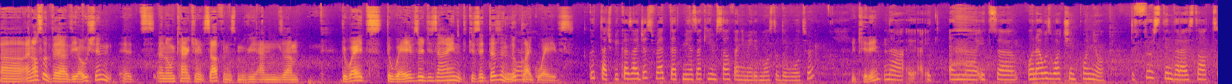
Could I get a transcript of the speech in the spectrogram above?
Uh, and also the the ocean, it's an own character in itself in this movie, and um, the way it's the waves are designed because it doesn't look Yeah. like waves. Good touch, because I just read that Miyazaki himself animated most of the water. You kidding? No, it, and uh, it's uh, when I was watching Ponyo, the first thing that I thought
